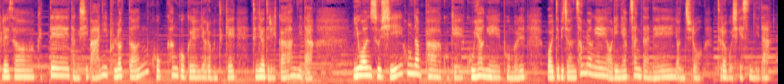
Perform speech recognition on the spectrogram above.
그래서 그때 당시 많이 불렀던 곡 한 곡을 여러분들께 들려드릴까 합니다. 이원수 씨 홍남파 곡의 고향의 봄을 월드비전 선명의 어린이 합창단의 연주로 들어보시겠습니다.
